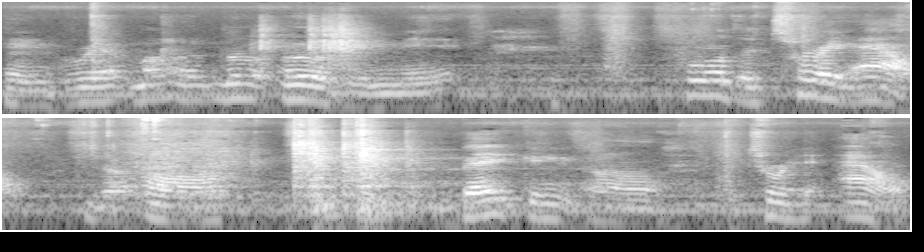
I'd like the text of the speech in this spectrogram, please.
and grab my little oven mitt, pull the tray out, the uh, baking uh, tray out,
